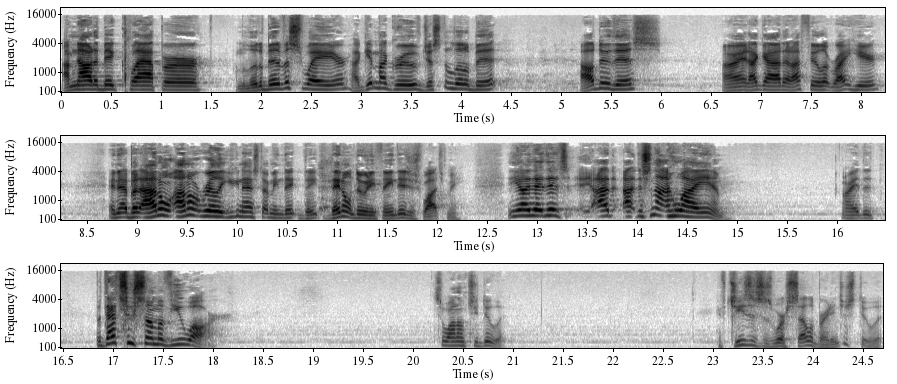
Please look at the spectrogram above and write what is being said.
I'm not a big clapper. I'm a little bit of a swayer. I get my groove just a little bit. I'll do this. All right, I got it. I feel it right here. And uh, but I don't. I don't really. You can ask. I mean, they, they, they don't do anything. They just watch me. You know, that, that's I, I, that's not who I am. All right, that, but that's who some of you are. So why don't you do it? If Jesus is worth celebrating, just do it.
